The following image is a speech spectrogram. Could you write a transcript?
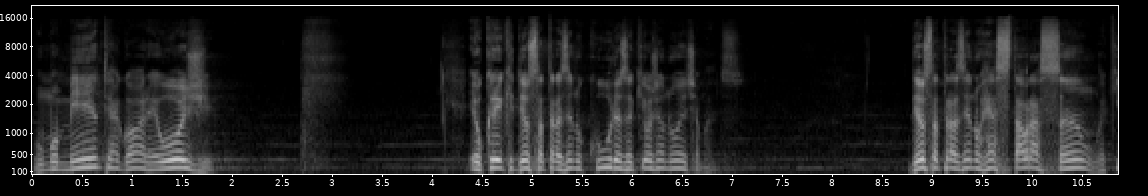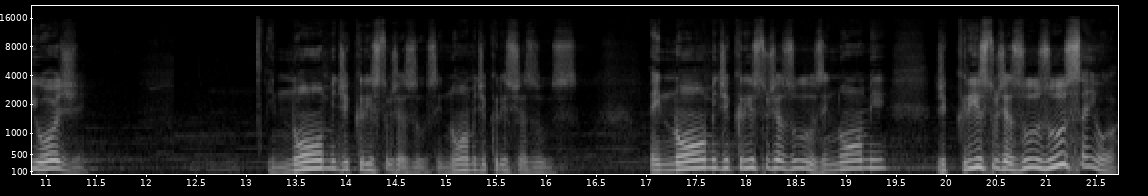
O momento é agora, é hoje. Eu creio que Deus está trazendo curas aqui hoje à noite, amados. Deus está trazendo restauração aqui hoje. Em nome de Cristo Jesus, em nome de Cristo Jesus. Em nome de Cristo Jesus, em nome de Cristo Jesus, o Senhor.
